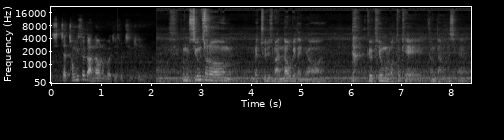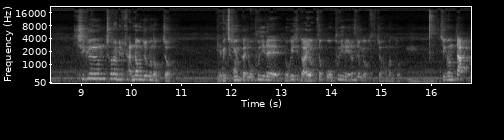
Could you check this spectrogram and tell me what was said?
진짜 전기세도 안 나오는 거지 솔직히 그럼 지금처럼 매출이 좀 안 나오게 되면 그 비용을 어떻게 감당하시나요? 지금처럼 이렇게 안 나온 적은 없죠. 계속 처음- 지금까지 오픈일에 노게시도 아예 없었고 오픈일에 이런 적이 없었죠 한 번도. 음, 지금 딱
